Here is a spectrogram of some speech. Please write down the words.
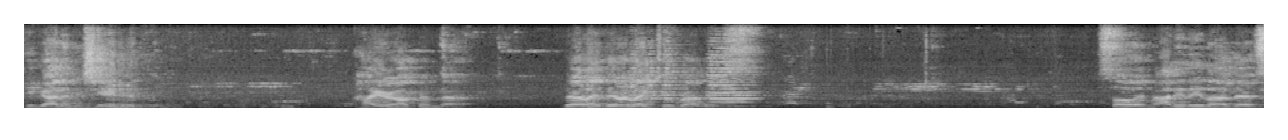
He got initiated higher up in the. They're like they were like two brothers. So in Adi Leela, there's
